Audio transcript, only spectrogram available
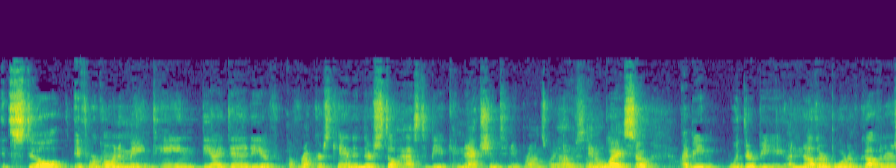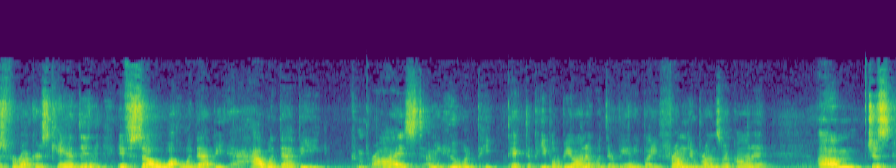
it's still if we're going to maintain the identity of, of Rutgers Camden, there still has to be a connection to New Brunswick in, in a way. So, I mean, would there be another board of governors for Rutgers Camden? If so, what would that be? How would that be comprised? I mean, who would pick the people to be on it? Would there be anybody from New Brunswick on it? Um, just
